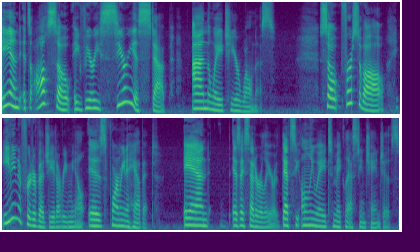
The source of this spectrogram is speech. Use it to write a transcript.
And it's also a very serious step on the way to your wellness. So, first of all, eating a fruit or veggie at every meal is forming a habit. And as I said earlier, that's the only way to make lasting changes.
